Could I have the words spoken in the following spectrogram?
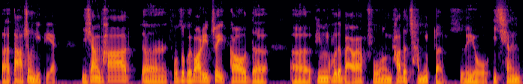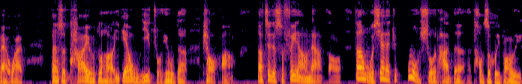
呃大众一点。你像它呃投资回报率最高的呃贫民窟的百万富翁，它的成本只有一千百万，但是它有多少一点五亿左右的票房，那这个是非常非常高。但是我现在就不说它的投资回报率，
